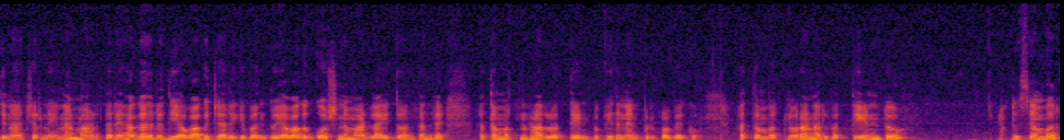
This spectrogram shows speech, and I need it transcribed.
ದಿನಾಚರಣೆಯನ್ನು ಮಾಡ್ತಾರೆ. ಹಾಗಾದರೆ ಇದು ಯಾವಾಗ ಜಾರಿಗೆ ಬಂತು? ಯಾವಾಗ ಘೋಷಣೆ ಮಾಡಲಾಯಿತು ಅಂತಂದರೆ ಹತ್ತೊಂಬತ್ತು ನೂರ ನಲ್ವತ್ತೆಂಟು. ಇದು ನೆನ್ಪಿಟ್ಕೊಳ್ಬೇಕು. ಹತ್ತೊಂಬತ್ತು ನೂರ ನಲ್ವತ್ತೆಂಟು ಡಿಸೆಂಬರ್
